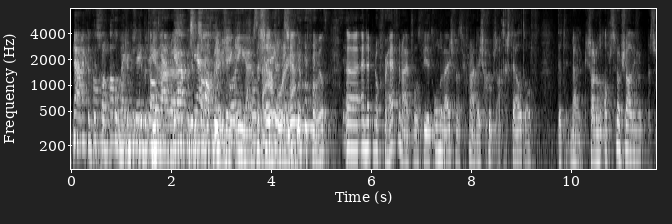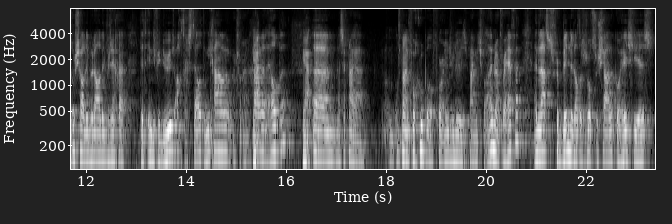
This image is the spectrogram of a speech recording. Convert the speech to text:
Nou, eigenlijk is gewoon bijvoorbeeld, je, betaalt Ja, daar... ja, je precies. betaalt Ja, algemene verzekering. Ja, dat is zeker, zeker Ja. een goed voorbeeld. Eh, en dan heb je nog verheffen, nou, bijvoorbeeld via het onderwijs. Van, nou, deze groep is achtergesteld. Of dit, nou, ik zou dan op sociaal, liever- sociaal-liberaal liever zeggen, dit individu is achtergesteld en die gaan we, gaan Ja. we helpen. Ja. Ehm, dan zeg nou ja, of nou voor groepen of voor individuen, het maakt niet zoveel uit, maar verheffen. En de laatste is verbinden, dat er een soort sociale cohesie is.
